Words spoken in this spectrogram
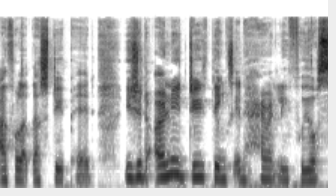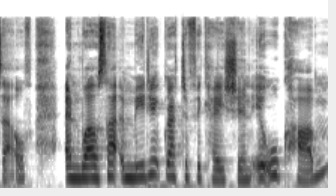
I feel like that's stupid. You should only do things inherently for yourself. And whilst that immediate gratification, it will come,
